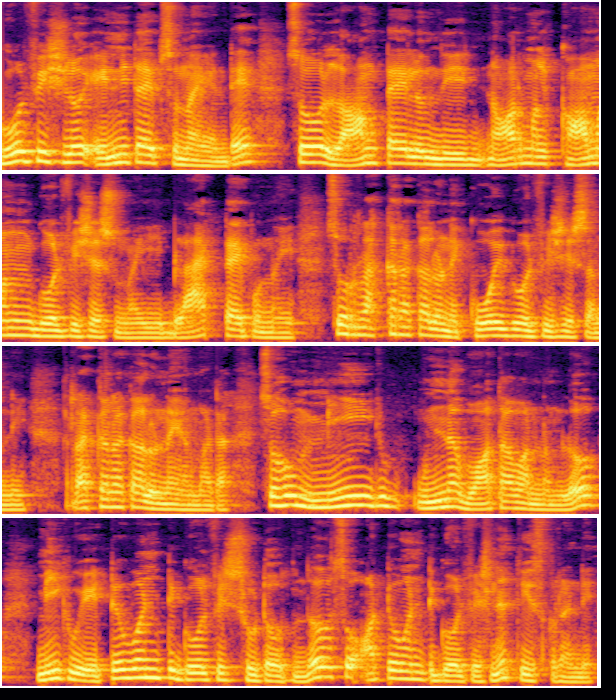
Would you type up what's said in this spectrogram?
గోల్డ్ ఫిష్లో ఎన్ని టైప్స్ ఉన్నాయంటే సో లాంగ్ టైల్ ఉంది నార్మల్ కామన్ గోల్డ్ ఫిషెస్ ఉన్నాయి బ్లాక్ టైప్ ఉన్నాయి సో రకరకాలు ఉన్నాయి కోయి గోల్డ్ ఫిషెస్ అన్నీ రకరకాలు ఉన్నాయి అన్నమాట సో మీరు ఉన్న వాతావరణంలో మీకు ఎటువంటి గోల్డ్ ఫిష్ సూట్ అవుతుందో సో అటువంటి గోల్డ్ ఫిష్నే తీసుకురండి.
